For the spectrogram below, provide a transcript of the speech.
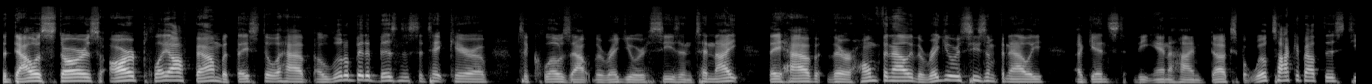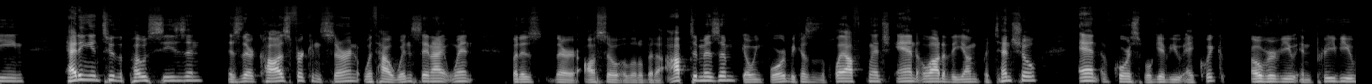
The Dallas Stars are playoff bound, but they still have a little bit of business to take care of to close out the regular season. Tonight, they have their home finale, the regular season finale against the Anaheim Ducks. But we'll talk about this team heading into the postseason. Is there cause for concern with how Wednesday night went? But is there also a little bit of optimism going forward because of the playoff clinch and a lot of the young potential? And of course, we'll give you a quick overview and preview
